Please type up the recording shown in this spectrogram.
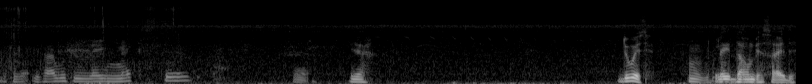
Because if I would lay next to it, Yeah. Do it. hmm. Lay down beside it.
